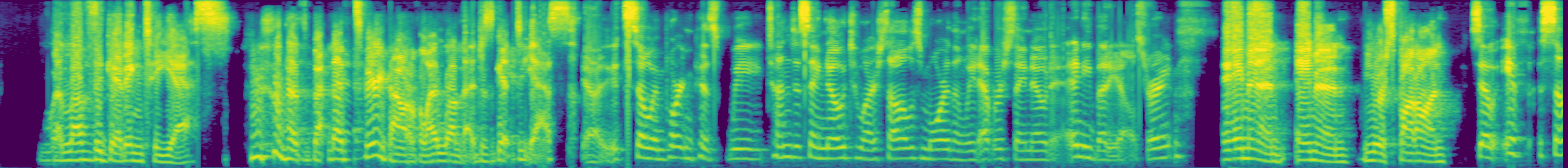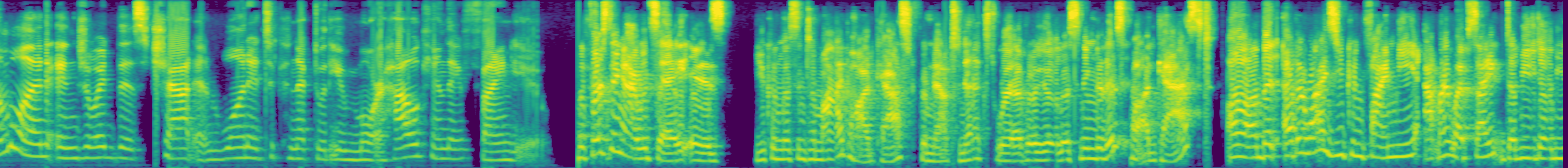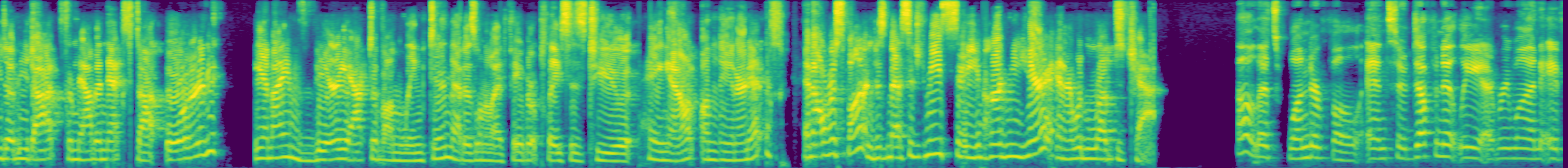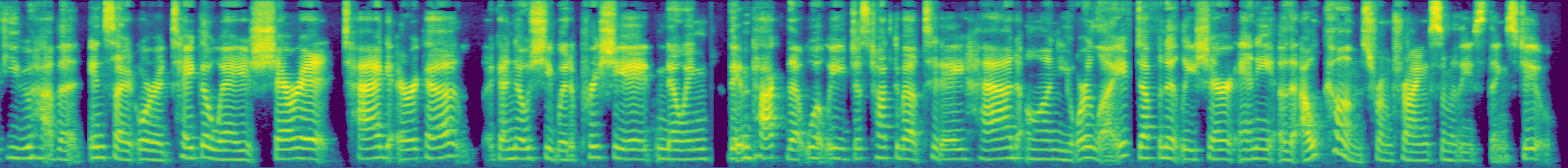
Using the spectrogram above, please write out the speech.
I love the getting to yes. that's that's very powerful. I love that. Just get to yes. Yeah, it's so important because we tend to say no to ourselves more than we'd ever say no to anybody else, right? Amen. Amen. You are spot on. So, if someone enjoyed this chat and wanted to connect with you more, how can they find you? The first thing I would say is you can listen to my podcast from now to next, wherever you're listening to this podcast. Uh, but otherwise, you can find me at my website, www.fromnowtonext.org. And I am very active on LinkedIn. That is one of my favorite places to hang out on the internet. And I'll respond. Just message me, say you heard me here, and I would love to chat. Oh, that's wonderful. And so, definitely, everyone, if you have an insight or a takeaway, share it, tag Erica. Like, I know she would appreciate knowing the impact that what we just talked about today had on your life. Definitely share any of the outcomes from trying some of these things too.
